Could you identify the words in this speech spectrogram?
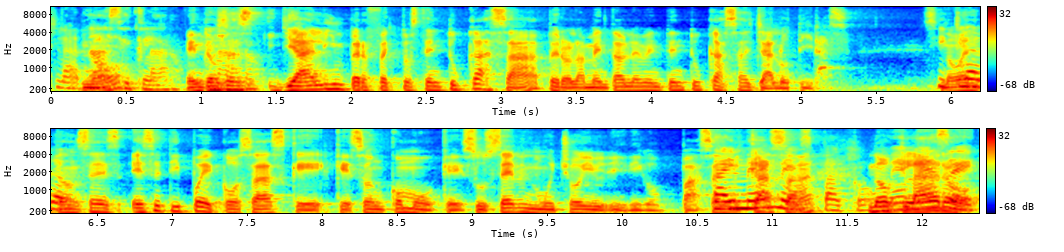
Claro. ¿no? Ah, sí, claro. Entonces claro. ya el imperfecto está en tu casa, pero lamentablemente en tu casa ya lo tiras. Sí, ¿no? claro. Entonces, ese tipo de cosas que, que son como que suceden mucho y, y digo, pasa Hay en mi memes, casa. Paco, no, memes claro. De,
